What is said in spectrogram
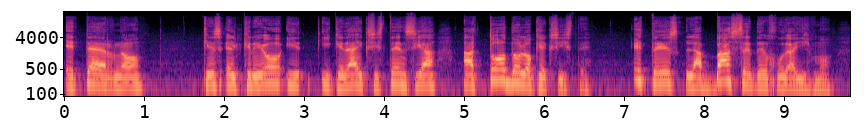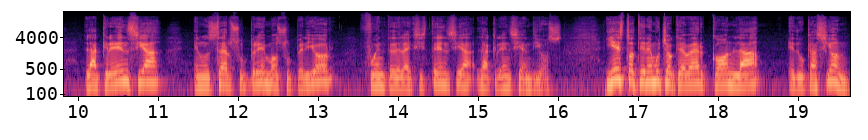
eterno, que es el creó y, que da existencia a todo lo que existe. Esta es la base del judaísmo, la creencia en un ser supremo, superior, fuente de la existencia, la creencia en Dios. Y esto tiene mucho que ver con la educación,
